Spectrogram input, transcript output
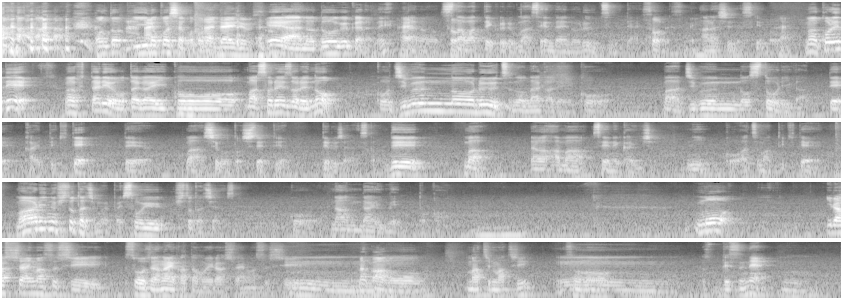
本当言い残したことなはい。い大丈夫です。いやいやあの道具からね、はい。あの伝わってくる、まあ、先代のルーツみたいなそうですね。話ですけど、はい。まあ、これで、まあ、2人はお互いこう、まあ、それぞれのこう自分のルーツの中でこう、まあ、自分のストーリーがあって帰ってきてで、まあ、仕事してってやってるじゃないですか。で、まあ、長浜青年会議所にこう集まってきて周りの人たちもやっぱりそういう人たちじゃないですか。こう何代目とか。もいらっしゃいますしそうじゃない方もいらっしゃいますし、なんかあのまちまちそのですね、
